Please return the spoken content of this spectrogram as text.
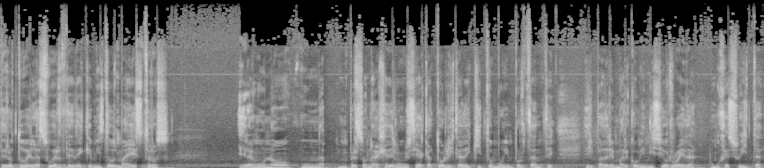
pero tuve la suerte de que mis dos maestros eran uno, un personaje de la Universidad Católica de Quito muy importante, el padre Marco Vinicio Rueda, un jesuita,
